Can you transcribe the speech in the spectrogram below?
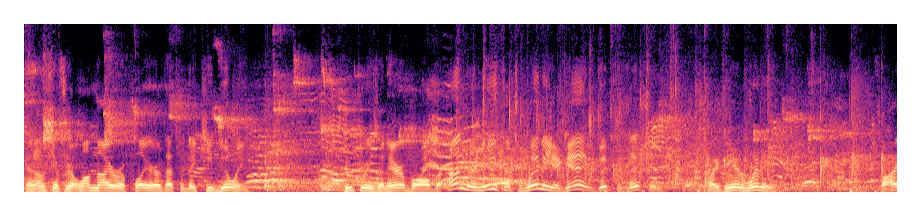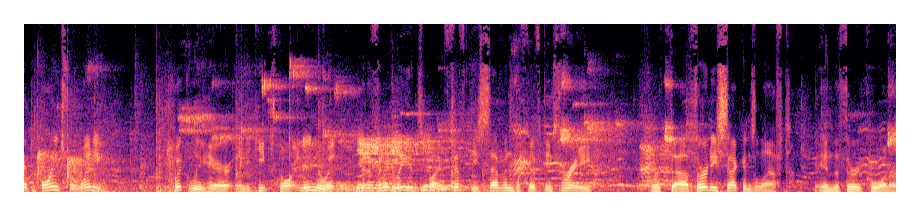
And I don't care if you're alumni or a player, that's what they keep doing. Dupree's an air ball, but underneath it's Winnie again. Good position by Dan Winnie. Five points for Winnie quickly here, and he keeps Thornton into it. Biddeford leads by 57 to 53 with uh, 30 seconds left in the third quarter.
